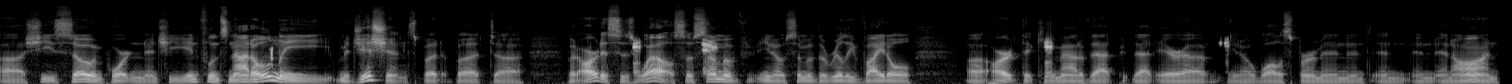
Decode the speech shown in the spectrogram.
uh, she's so important, and she influenced not only magicians but but uh, but artists as well. So some of you know some of the really vital uh, art that came out of that that era, you know, Wallace Berman and and and, and on,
